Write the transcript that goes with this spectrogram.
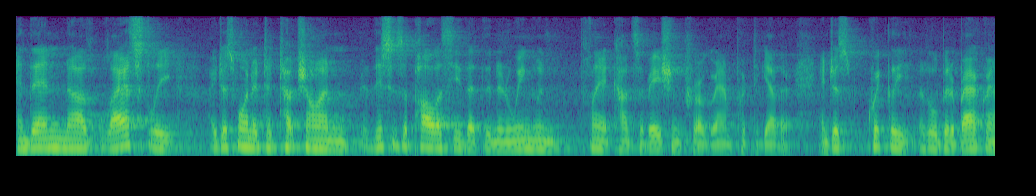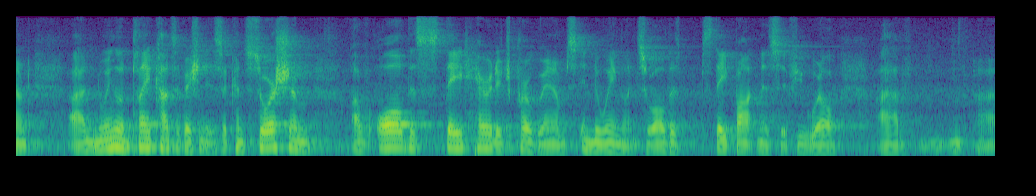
And then uh, lastly, I just wanted to touch on, this is a policy that the New England Plant Conservation Program put together. And just quickly, a little bit of background. Uh, New England Plant Conservation is a consortium of all the state heritage programs in New England, so all the state botanists, if you will, uh, uh,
